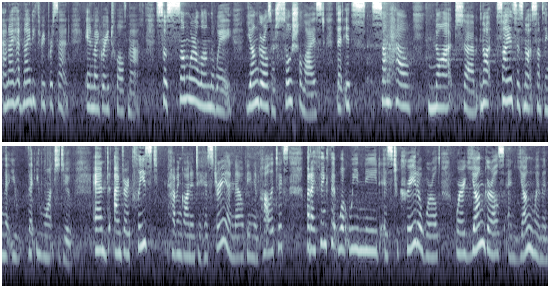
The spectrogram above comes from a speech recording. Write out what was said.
and I had 93% in my grade 12 math. So, somewhere along the way, young girls are socialized that it's somehow not, um, not science is not something that you, that you want to do. And I'm very pleased having gone into history and now being in politics. But I think that what we need is to create a world where young girls and young women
